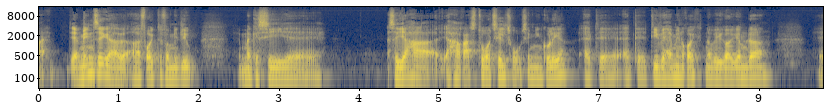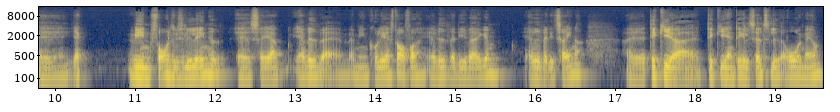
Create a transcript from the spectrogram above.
Nej, jeg mindes ikke at have frygtet for mit liv. Man kan sige, øh, altså jeg har, jeg har ret stor tiltro til mine kolleger, at, øh, at øh, de vil have min ryg, når vi går igennem døren. Øh, jeg, vi er en forholdsvis lille enhed, øh, så jeg, jeg ved, hvad, hvad mine kolleger står for. Jeg ved, hvad de har været igennem. Jeg ved, hvad de træner. Øh, det, giver, det giver en del selvtillid og ro i maven.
